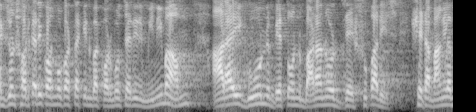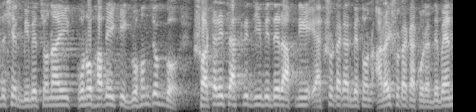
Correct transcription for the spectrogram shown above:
একজন সরকারি কর্মকর্তা কিংবা কর্মচারীর মিনিমাম আড়াই গুণ বেতন বাড়ানোর যে সুপারিশ, সেটা বাংলাদেশের বিবেচনায় কোনোভাবেই কি গ্রহণযোগ্য? সরকারি চাকরিজীবীদের আপনি একশো টাকার বেতন আড়াইশো টাকা করে দেবেন,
